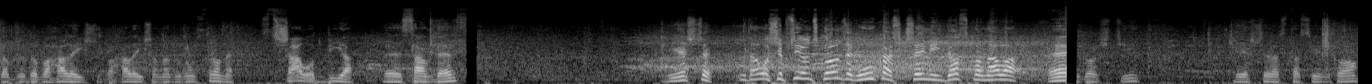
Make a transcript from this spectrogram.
Dobrze do Bachalejszy. Bachalejsza na drugą stronę. Strzał odbija e, Sanders. Jeszcze udało się przyjąć krążek. Łukasz Krzemień doskonała e, gości. Jeszcze raz Stasienko.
